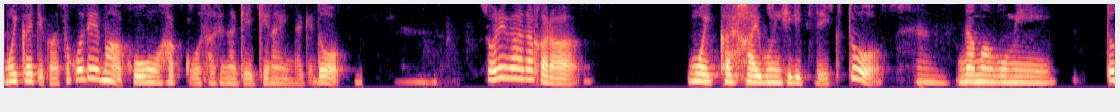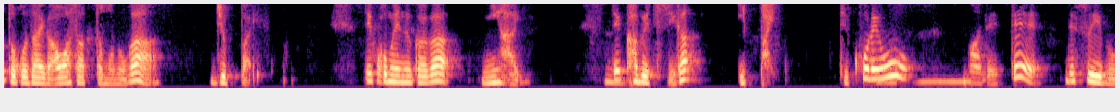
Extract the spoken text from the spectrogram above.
もう一回っていうか、そこでまあ高温発酵させなきゃいけないんだけど、それがだから、もう一回配分比率でいくと、うん生ゴミと床材が合わさったものが10杯。で、米ぬかが2杯。で、カベ土が1杯。で、これを混ぜて、で、水分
